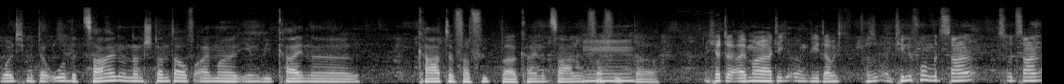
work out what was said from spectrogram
wollte ich mit der Uhr bezahlen und dann stand da auf einmal irgendwie keine Karte verfügbar, keine Zahlung Mhm. verfügbar. Ich hatte einmal, hatte ich irgendwie, da habe ich versucht, ein Telefon bezahl zu bezahlen.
